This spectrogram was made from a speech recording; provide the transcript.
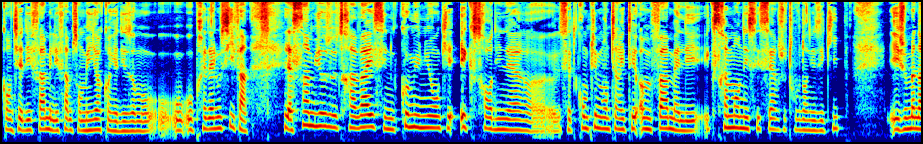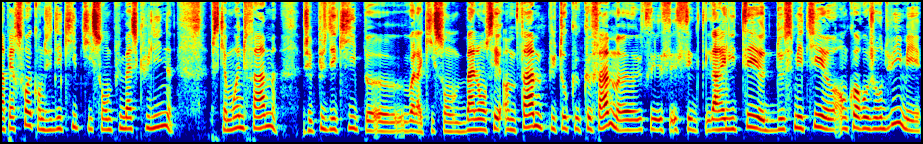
quand il y a des femmes et les femmes sont meilleures quand il y a des hommes auprès d'elles aussi. Enfin, la symbiose de travail, c'est une communion qui est extraordinaire. Euh, cette complémentarité homme-femme, elle est extrêmement nécessaire, je trouve, dans les équipes. Et je m'en aperçois quand j'ai des équipes qui sont plus masculines, parce qu'il y a moins de femmes. J'ai plus d'équipes euh, voilà, qui sont balancées hommes-femmes plutôt que, que femmes. Euh, c'est la réalité de ce métier euh, encore aujourd'hui. Mais,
